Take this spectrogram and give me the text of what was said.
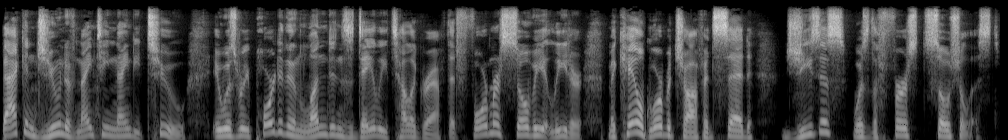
Back in June of 1992, it was reported in London's Daily Telegraph that former Soviet leader Mikhail Gorbachev had said Jesus was the first socialist.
